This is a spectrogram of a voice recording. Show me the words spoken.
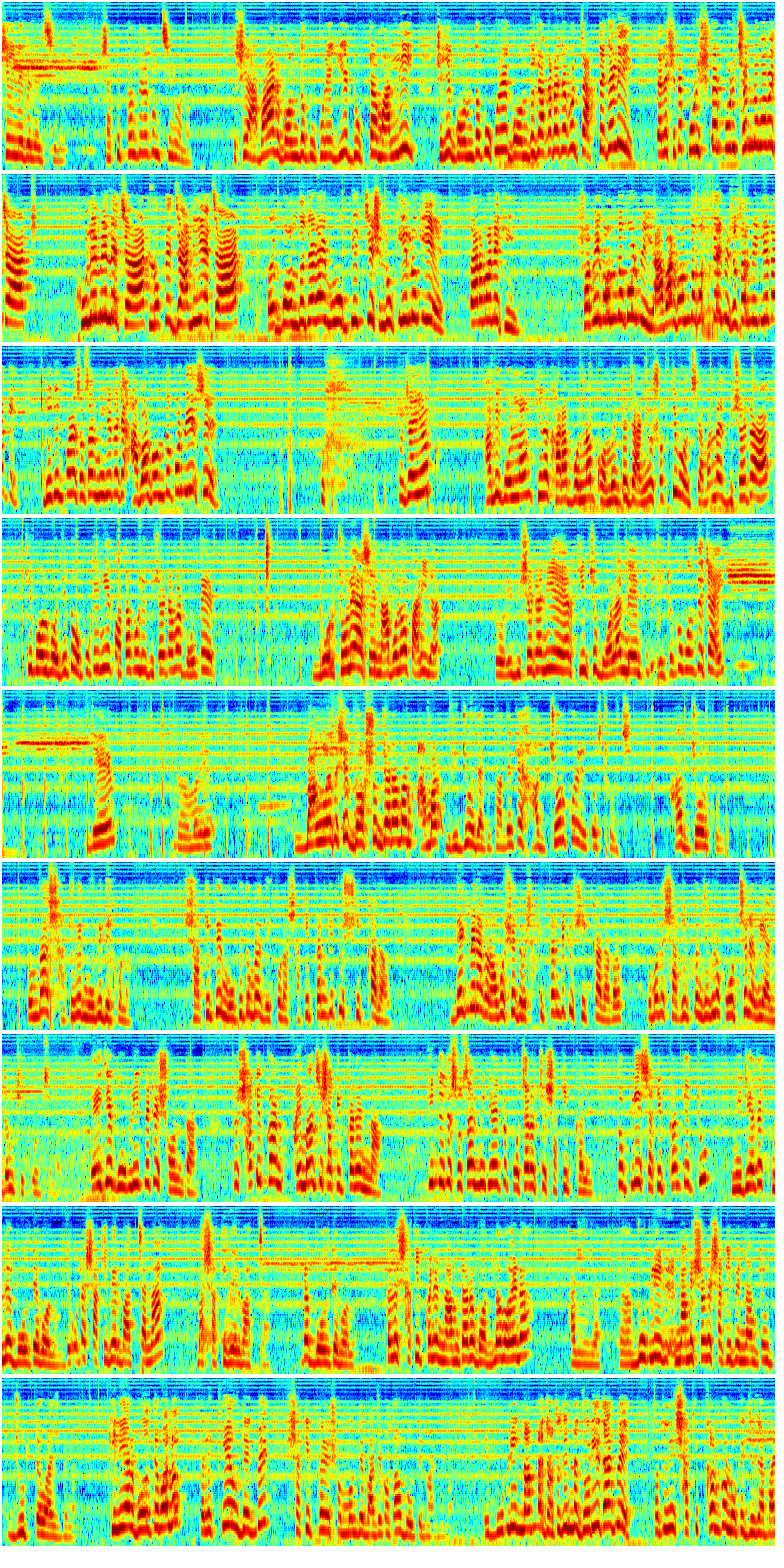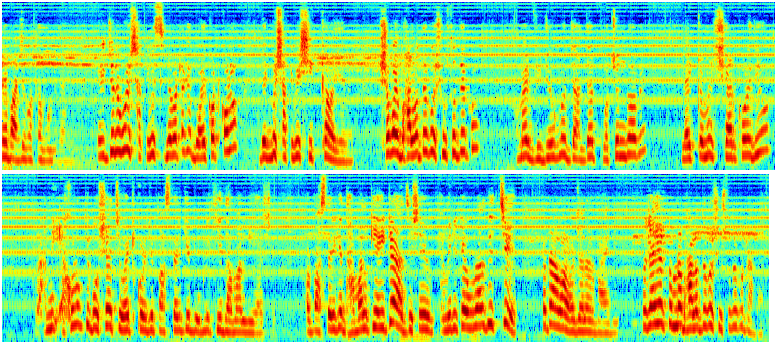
সেই লেভেলের ছিল, শাকিব খান তো এরকম ছিল না। তো সে আবার গন্ধ পুকুরে গিয়ে ডুবটা মারলি, সে গন্ধ পুকুরে গন্ধ জায়গাটা যখন চাটতে গেলি, তাহলে সেটা পরিষ্কার পরিচ্ছন্নভাবে চাট, খুলে মেলে চাট, লোকে জানিয়ে চাট, ওই গন্ধ জায়গায় মুখ দিচ্ছিস, লুকিয়ে লুকিয়ে, তার মানে কি? সবই গন্ধ করবি? আবার গন্ধ করতে চাইবি সোশ্যাল মিডিয়াটাকে দুদিন পরে সোশ্যাল মিডিয়াটাকে আবার গন্ধ করবি এসে? তো যাই হোক, আমি বললাম কিনা খারাপ বললাম কমেন্টে জানিও, সত্যি বলছি, আমার না বিষয়টা কি বলব, যেহেতু অপুকে নিয়ে কথা বলি, বিষয়টা আমার বলতে বল- চলে আসে, না বলেও পারি না। তো এই বিষয়টা নিয়ে আর কিছু বলার নেই শুধু এটুকু বলতে চাই যে মানে বাংলাদেশের দর্শক যারা আমার আমার ভিডিও দেখো, তাদেরকে হাত জোর করে রিকোয়েস্ট করছি, হাত জোর করে। তোমরা সাকিবের মুভি দেখো না। সাকিবের মুভি তোমরা দেখো না, সাকিব খানকে একটু শিক্ষা দাও। দেখবে না অবশ্যই দেবে শাকিব খানকে একটু শিক্ষা কারণ তোমাদের শাকিব খান যেগুলো করছে না এগুলো একদম ঠিক করছে না। এই যে বুবলি পেটে সন্তান, তো শাকিব খান, আমি মানছি শাকিব খানের না। কিন্তু এটা সোশ্যাল মিডিয়ায় তো প্রচার হচ্ছে শাকিব খানের। তো প্লিজ শাকিব খানকে একটু মিডিয়াতে খুলে বলতে বলো যে ওটা শাকিবের বাচ্চা না বা শাকিবের বাচ্চা। এটা বলতে বলো। তাহলে শাকিব খানের নামটা আরও বদনাম হয় না? আর বুবলির নামের সঙ্গে শাকিবের নাম কেউ জুটতেও আসবে না। ক্লিয়ার বলতে পারো? তাহলে কেউ দেখবে শাকিব খানের সম্বন্ধে বাজে কথাও বলতে পারবে না। এই বুবলির নামটা যতদিন না জড়িয়ে থাকবে, ততদিন শাকিব খানকে লোকে যে যা পারে বাজে কথা বলে যাবে। এই জন্য বলি শাকিবের সিনেমাটাকে বয়কট করো, দেখবে শাকিবের শিক্ষা হয়ে যাবে। সবাই ভালো থেকো, সুস্থ থেকো। আমার ভিডিওগুলো যার যার পছন্দ হবে লাইক কমেন্ট শেয়ার করে দিও। আমি এখনও কি বসে আছি ওয়েট করে যে পাঁচ তারিখে বুবলি কি ধামাল নিয়ে আসে। আর পাঁচ তারিখে ধামাল কি এইটা? যে সে আমেরিকায় উড়াল দিচ্ছে, সেটা আমার অজানার বাইরে। তো যাই হোক, তোমরা ভালো থেকো, সুস্থ থেকো, টাটা।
